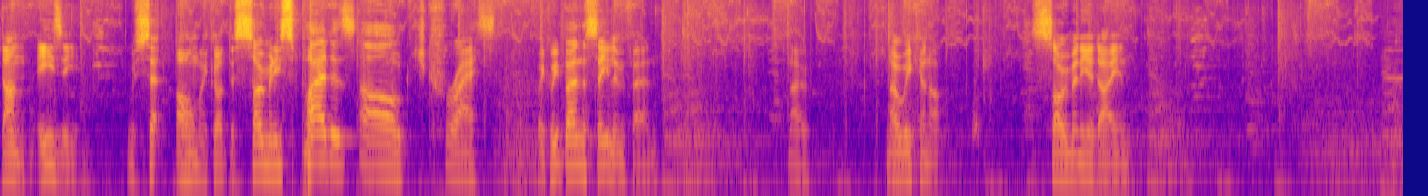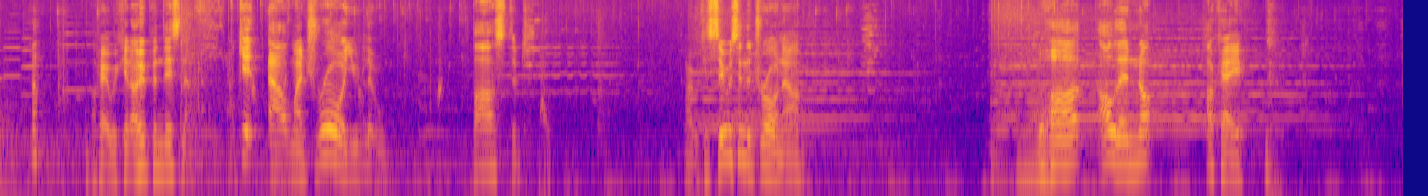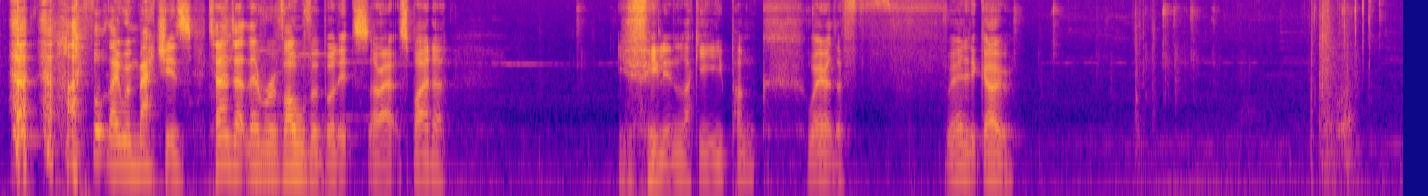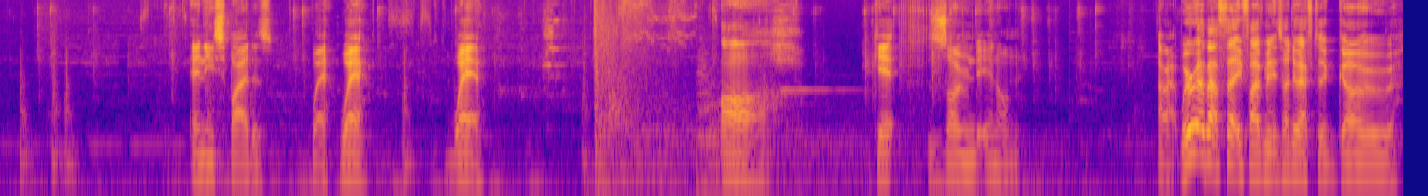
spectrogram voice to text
Done. Easy. We've set... Oh my god, there's so many spiders. Oh, Christ. Wait, can we burn the ceiling fan? No. No, we cannot. So many are dying. okay, we can open this now. Get out of my drawer, you little bastard. Alright, we can see what's in the drawer now. What? Oh, they're not... Okay. I thought they were matches. Turns out they're revolver bullets. Alright, spider. You feeling lucky, punk? Where are the... Where did it go? Any spiders? Where? Where? Where? Oh. Get zoned in on. Alright, we're at about 35 minutes. I do have to go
